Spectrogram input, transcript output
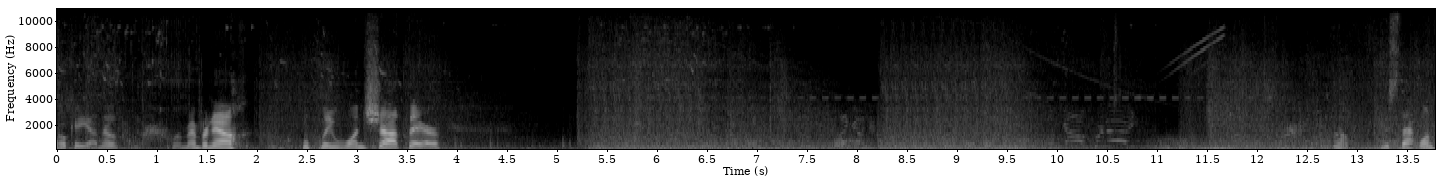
Okay, yeah, no. Remember now. Only one shot there. Oh, missed that one.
